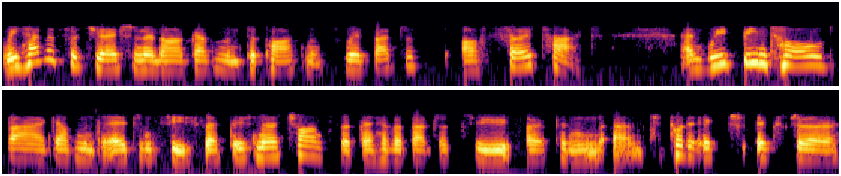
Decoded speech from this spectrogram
we have a situation in our government departments where budgets are so tight. And we've been told by government agencies that there's no chance that they have a budget to open, um, to put extra,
